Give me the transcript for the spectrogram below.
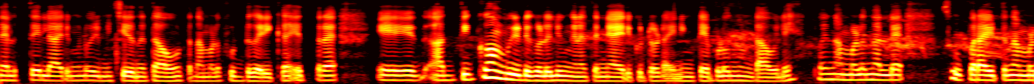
നിലത്ത് എല്ലാവരും കൂടെ ഒരുമിച്ച് ഇരുന്നിട്ടാവും കേട്ടോ നമ്മൾ ഫുഡ് കഴിക്കുക. എത്ര അധികം വീടുകളിലും ഇങ്ങനെ തന്നെ ആയിരിക്കും കേട്ടോ ഡൈനിങ് ടേബിളൊന്നും ഉണ്ടാവില്ലേ അപ്പോൾ നമ്മൾ നല്ല സൂപ്പറായിട്ട് നമ്മൾ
